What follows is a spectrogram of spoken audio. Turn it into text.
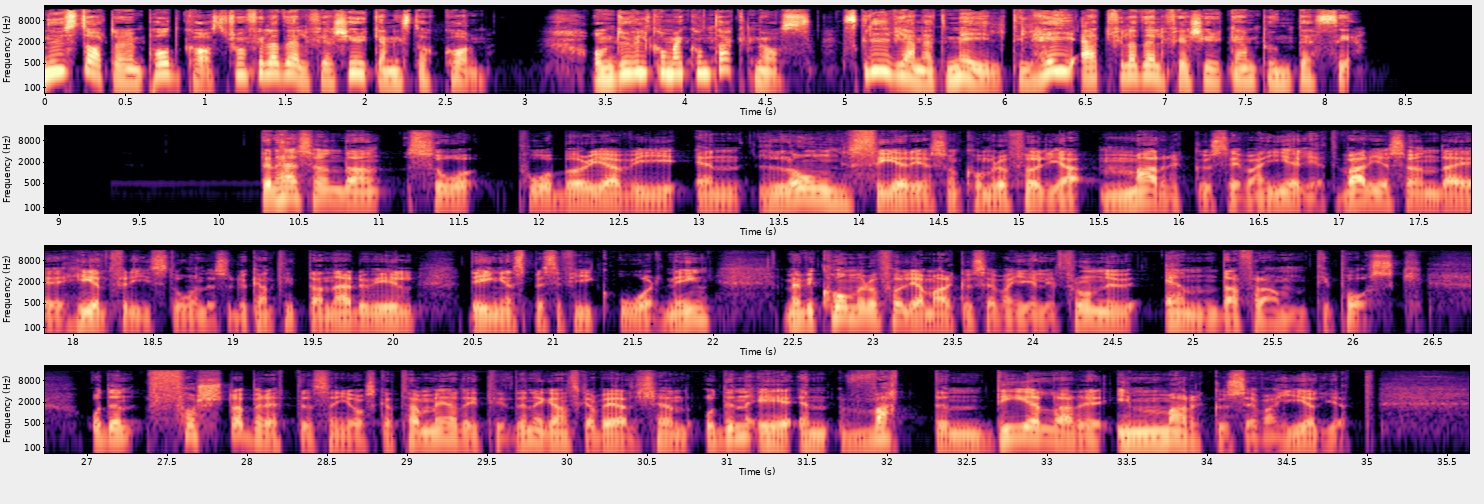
Nu startar en podcast från Philadelphia kyrkan i Stockholm. Om du vill komma i kontakt med oss, skriv gärna ett mejl till hejfiladelfiakyrkan.se. Den här söndagen så påbörjar vi en lång serie som kommer att följa Markus evangeliet. Varje söndag är helt fristående, så du kan titta när du vill. Det är ingen specifik ordning. Men vi kommer att följa Markus evangeliet från nu ända fram till påsk. Och Den första berättelsen jag ska ta med dig till, den är ganska välkänd och den är en vattendelare i Markus evangeliet.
